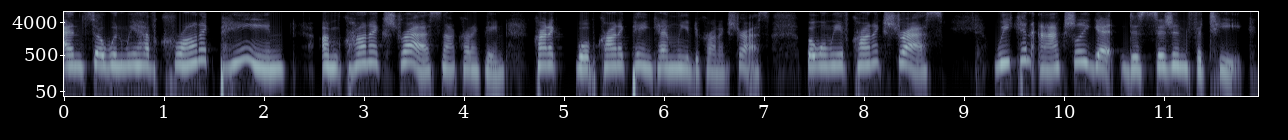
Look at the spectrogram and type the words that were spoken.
And so when we have chronic pain, um chronic stress, not chronic pain, chronic well chronic pain can lead to chronic stress. But when we have chronic stress, we can actually get decision fatigue.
